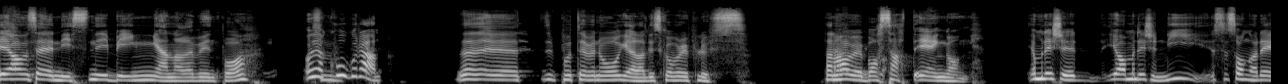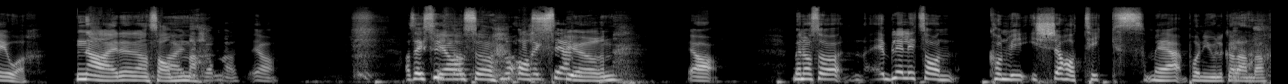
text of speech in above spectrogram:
ja, må se Nissen i bingen har jeg begynt på. Ja, hvor går den? Den er på TV Norge eller Discovery Pluss. Den har vi bare sett én gang. Ja men, det ikke, ja, men det er ikke ni sesonger det i år. Nei, det er den Nei, samme. er gammelt. Ja. Altså, jeg syns Ja, altså Asbjørn. Ja. Men altså, jeg ble litt sånn Kan vi ikke ha Tix med på en julekalender?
